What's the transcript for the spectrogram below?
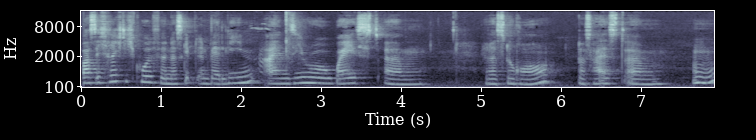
Was ich richtig cool finde, es gibt in Berlin ein Zero Waste ähm, Restaurant. Das heißt, ähm, mh,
